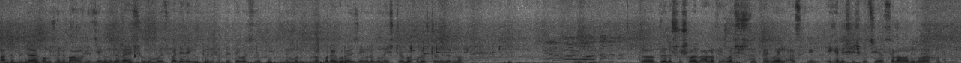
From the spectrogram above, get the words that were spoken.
মাত্র দুই টাকা কমিশনে বাংলাদেশের যে কোনো জেলায় শুকনো মরিচ পাঠিয়ে থাকি। প্রিয় দর্শক দেখতে পাচ্ছেন মরিচগুলো ক্রয় করা হয়েছে এগুলো কোনো স্টোর বা কোল্ড স্টোরের জন্য। তো প্রিয় দর্শক, সবাই ভালো থাকবেন, সুস্থ থাকবেন। আজকে এখানে শেষ করছি। আসসালামু আলাইকুম রহমতুল্লাহ।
